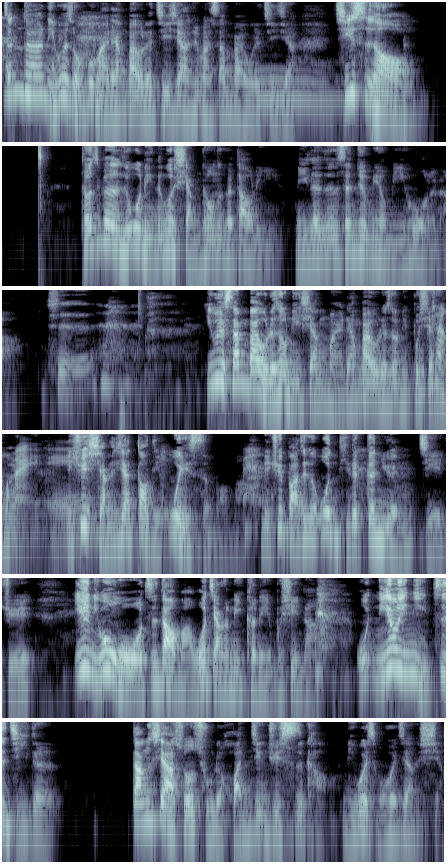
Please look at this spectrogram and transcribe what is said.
真的啊？你为什么不买两百五的技嘉，去买三百五的技嘉？嗯、其实哦，投资朋友，如果你能够想通那个道理，你的人生就没有迷惑了啦。是，因为三百五的时候你想买，两百五的时候你不想买，想买欸、你去想一下到底为什么嘛？你去把这个问题的根源解决。因为你问我，我知道嘛，我讲你可能也不信啊。我你要以你自己的当下所处的环境去思考，你为什么会这样想？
